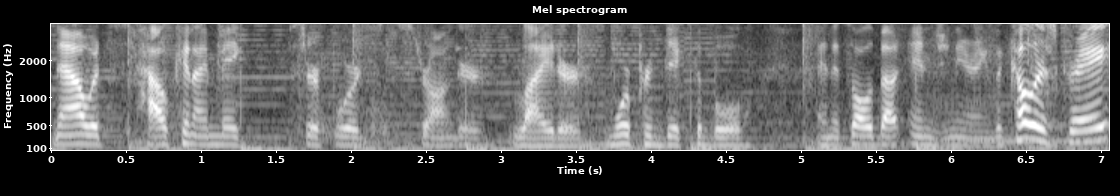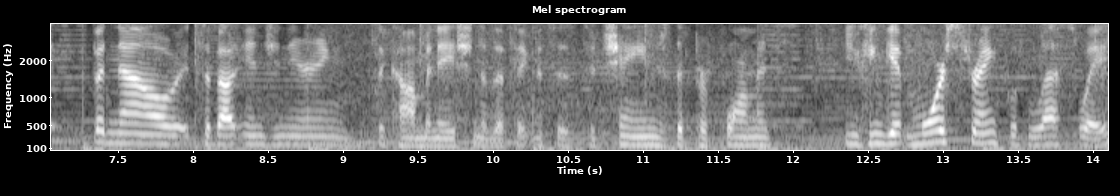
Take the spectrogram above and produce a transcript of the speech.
Now it's how can I make surfboards stronger, lighter, more predictable, and it's all about engineering. The color's great, but now it's about engineering the combination of the thicknesses to change the performance. You can get more strength with less weight.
